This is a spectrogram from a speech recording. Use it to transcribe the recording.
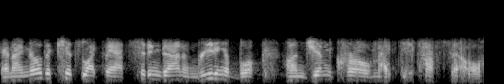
And I know that kids like that sitting down and reading a book on Jim Crow might be a tough sell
